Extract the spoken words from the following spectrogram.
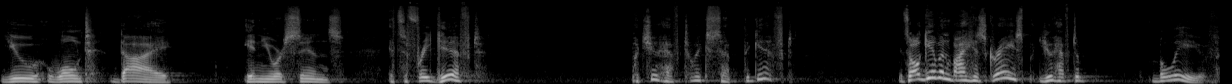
you won't die in your sins. It's a free gift, but you have to accept the gift. It's all given by His grace, but you have to believe.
